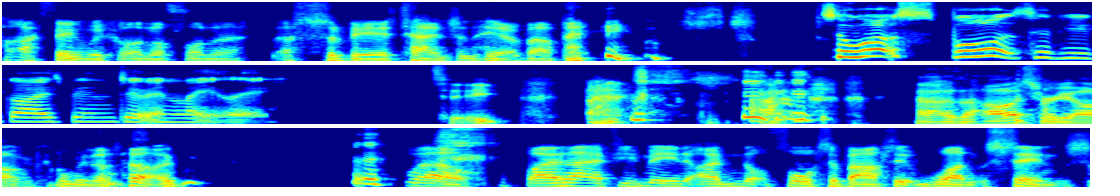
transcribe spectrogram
I think we've gone off on a, a severe tangent here about beans. So, what sports have you guys been doing lately? Tea. How's that archery arm coming along? well, by that, if you mean I've not thought about it once since,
